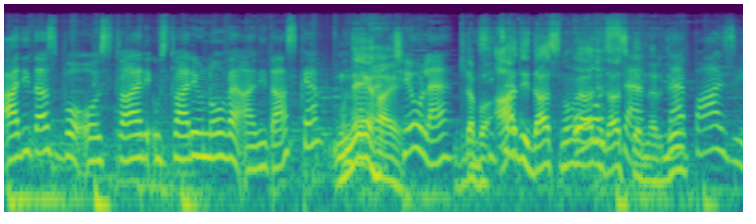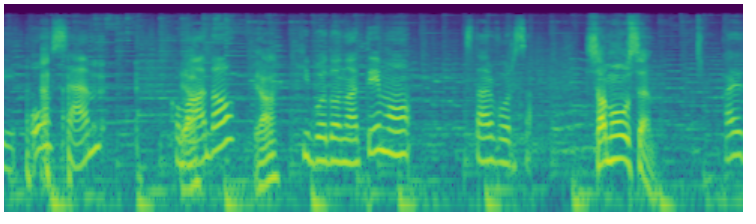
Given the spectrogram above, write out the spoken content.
Adidas bo ustvari, ustvaril nove Adidaske. Nove čevlje. da bo Adidas nove Adidaske osem, naredil. Ne, pazi, osem komadov, Ja. ki bodo na temo Star Warsa. Samo osem, Kaj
